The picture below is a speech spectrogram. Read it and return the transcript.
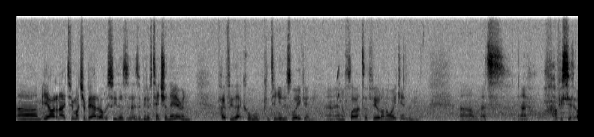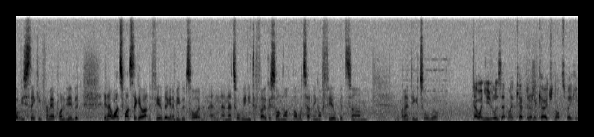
Um, yeah I don't know too much about it. Obviously there's, there's a bit of tension there and hopefully that will continue this week and, and it'll flow out into the field on the weekend and um, that's you know obvious obvious thinking from our point of view. But you know once once they go out in the field, they're going to be a good side, and, and, and that's what we need to focus on, not, not what's happening off field. But um, I don't think it's all well. How unusual is that, mate? Captain and a coach not speaking.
